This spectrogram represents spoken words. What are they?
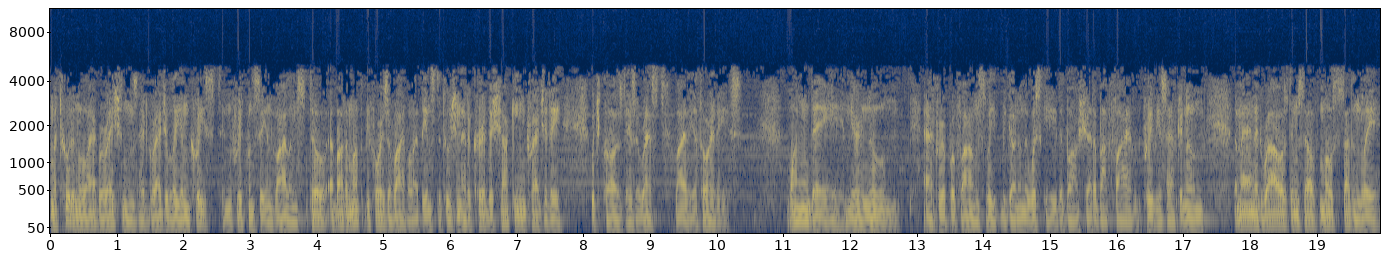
matutinal aberrations had gradually increased in frequency and violence till about a month before his arrival at the institution had occurred the shocking tragedy which caused his arrest by the authorities. One day, near noon, after a profound sleep begun in the whiskey debauch at about five the previous afternoon, the man had roused himself most suddenly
